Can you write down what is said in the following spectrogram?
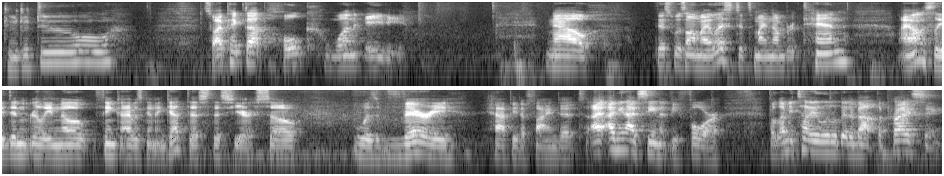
do, do, do. So I picked up Hulk 180. Now, this was on my list. It's my number 10. I honestly didn't really know think I was going to get this this year, so was very happy to find it. I, I mean, I've seen it before, but let me tell you a little bit about the pricing.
